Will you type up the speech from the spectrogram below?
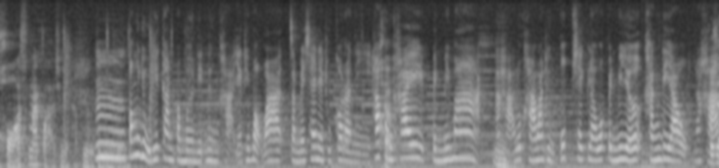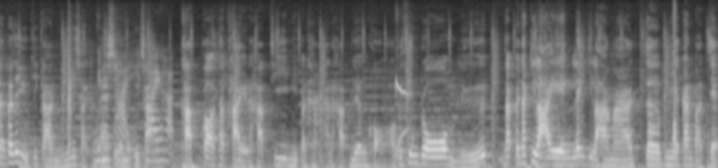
คอร์สมากกว่าใช่ไหมครับพี่อืมต้องอยู่ที่การประเมินนิดนึงค่ะ อย่างที่บอกว่าจะไม่ใช่ในทุกกรณี ถ้าคนไข้เป็นไม่มากนะคะ ลูกค้ามาถึงปุ๊บเช็คแล้วว่าเป็นไม่เยอะครั้งเดียวนะคะ เพราะฉะนั้นก็จะอยู่ที่การวินิจฉัยครั้งวิแรนิกจที่ฉัเรายมาคุยกันใช่ค่ะ ครับก็ถ้าใครนะครับที่มีปัญหานะครับเรื่องของ Office Syndrome หรือนักเป็นนักกีฬาเองเล่นกีฬามาเจอมีอาการบาดเจ็บ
